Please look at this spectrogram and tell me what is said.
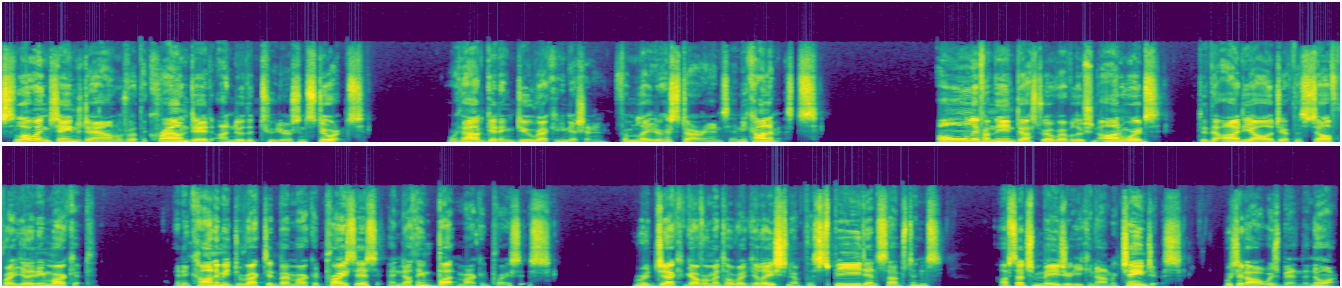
slowing change down was what the Crown did under the Tudors and Stuarts, without getting due recognition from later historians and economists. Only from the Industrial Revolution onwards did the ideology of the self regulating market, an economy directed by market prices and nothing but market prices, reject governmental regulation of the speed and substance of such major economic changes, which had always been the norm.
